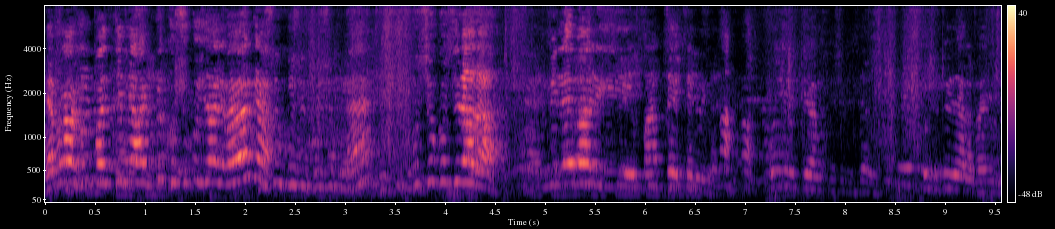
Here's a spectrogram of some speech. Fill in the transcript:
हे बघा पंचमी अगदी खुशी खुशी झाली बघा का हा? खुशी खुशी झाला तुम्ही लय भारी माणसं. खुशी खुशी झाला, खुशी खुशी झाला. खुशी खुशी पाहिजे.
